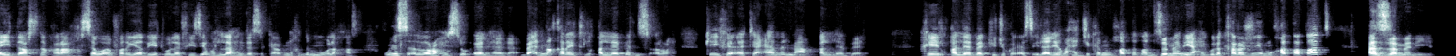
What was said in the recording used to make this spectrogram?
أي درس نقرأه سواء في الرياضيات ولا فيزياء ولا هندسة كهرباء نخدم ملخص. ونسأل روحي السؤال هذا. بعد ما قريت القلابات نسأل روحي كيف أتعامل مع القلابات؟ خير القلابات كي تجيك الاسئله عليهم راح تجيك المخططات الزمنية. حيقول لك خرج لي المخططات الزمنية.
